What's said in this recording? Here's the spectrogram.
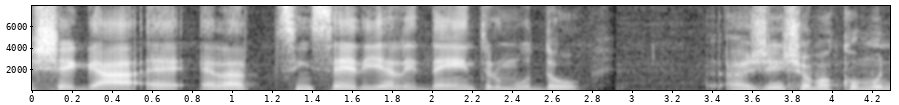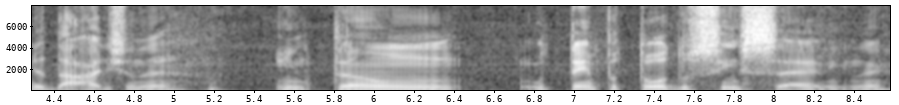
chegar, é, ela se inserir ali dentro mudou. A gente é uma comunidade, né? Então, o tempo todo se inserem, né?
